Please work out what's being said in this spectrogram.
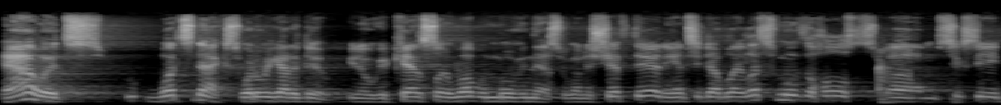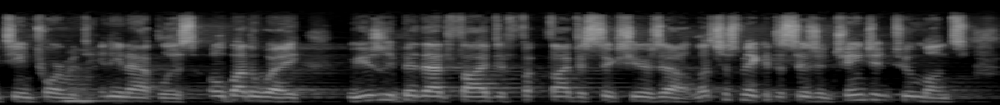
Now it's what's next? What do we got to do? You know, we're canceling what? We're moving this. We're going to shift there. The NCAA. Let's move the whole um, 68 team tournament to Indianapolis. Oh, by the way, we usually bid that five to f- five to six years out. Let's just make a decision. Change it in two months.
